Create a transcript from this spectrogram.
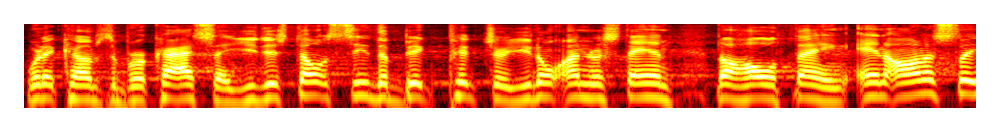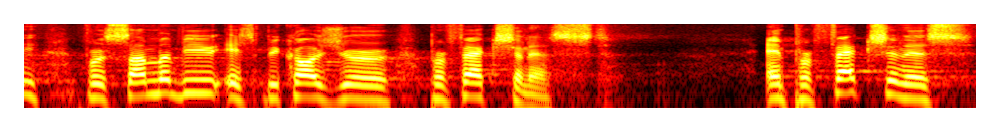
when it comes to procrastinating. You just don't see the big picture. You don't understand the whole thing. And honestly, for some of you, it's because you're perfectionist. And perfectionists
